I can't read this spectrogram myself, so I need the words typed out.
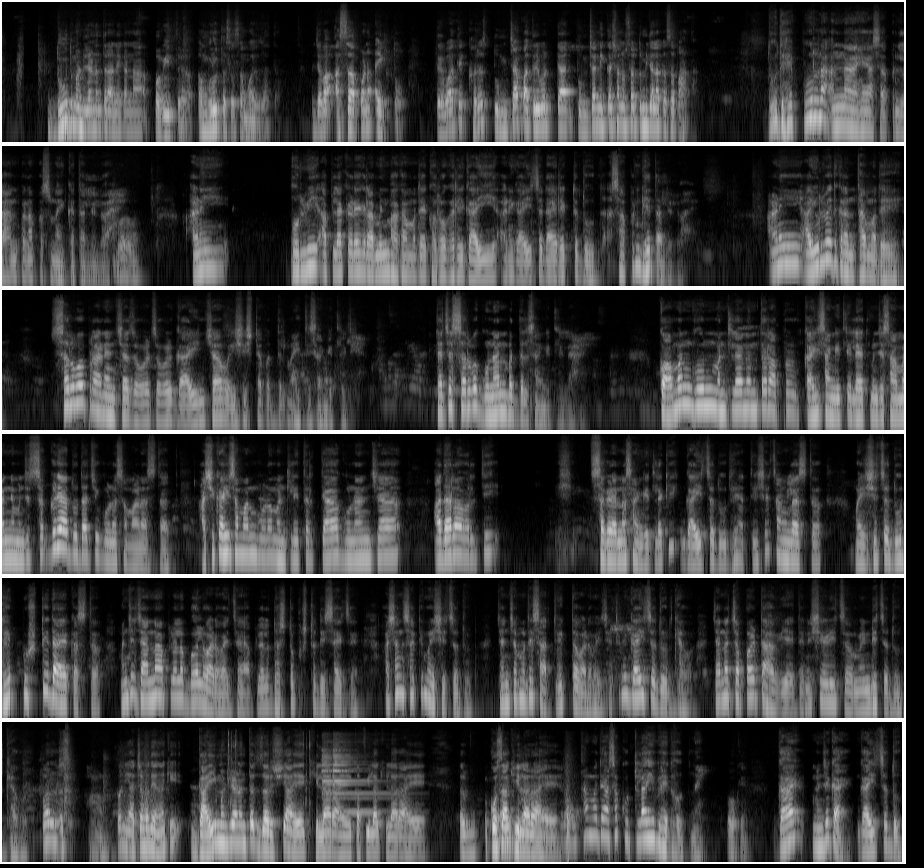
दूध म्हटल्यानंतर अनेकांना पवित्र अमृत असं समजलं जातं. जेव्हा असं आपण ऐकतो तेव्हा ते खरंच तुमच्या पातळीवर त्या तुमच्या निकषानुसार तुम्ही त्याला कसं पाहता? दूध हे पूर्ण अन्न आहे असं आपण लहानपणापासून ऐकत आलेलो आहे. बरोबर. आणि पूर्वी आपल्याकडे ग्रामीण भागामध्ये घरोघरी गाई आणि गाईचं डायरेक्ट दूध असं आपण घेत आलेलो आहे. आणि आयुर्वेद ग्रंथामध्ये सर्व प्राण्यांच्या जवळजवळ गायींच्या वैशिष्ट्याबद्दल माहिती सांगितलेली आहे. त्याच्या सर्व गुणांबद्दल सांगितलेलं आहे. कॉमन गुण म्हटल्यानंतर आपण काही सांगितलेले आहेत. म्हणजे सामान्य म्हणजे सगळ्या दुधाची गुणं समान असतात. अशी काही समान गुणं म्हटली तर त्या गुणांच्या आधारावरती सगळ्यांना सांगितलं की गाईचं दूध हे अतिशय चांगलं असतं. म्हैशीचं दूध हे पुष्टीदायक असतं. म्हणजे ज्यांना आपल्याला बल वाढवायचं आहे आपल्याला धष्टपुष्ट दिसायचं आहे अशांसाठी म्हैशीचं दूध. ज्यांच्यामध्ये सात्विकता वाढवायची आहे त्यांनी गाईचं दूध घ्यावं. ज्यांना चपळता हवी आहे त्यांनी शेळीचं मेंढीचं दूध घ्यावं. पण पण याच्यामध्ये ना की गाई म्हटल्यानंतर जर्शी आहे खिलार आहे कपिला खिलार आहे तर कोसा खिलार आहे. ग्रंथामध्ये असा कुठलाही भेद होत नाही. ओके. गाय म्हणजे गाय गाईचं दूध.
